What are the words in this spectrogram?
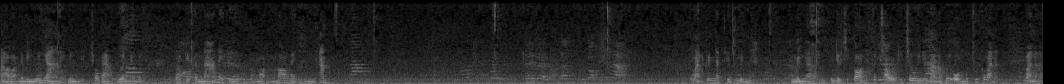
à, nhà mình nuôi gà ấy, mình cho gà vườn nhà mình. Và cái phần lá này thì và ngọn non này thì mình ăn. Các bạn cứ nhặt thế cho mình nhé. Mình à, có nhiều trẻ con các cháu thì chơi nên là nó hơi ồn một chút các bạn ạ. Các bạn à,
